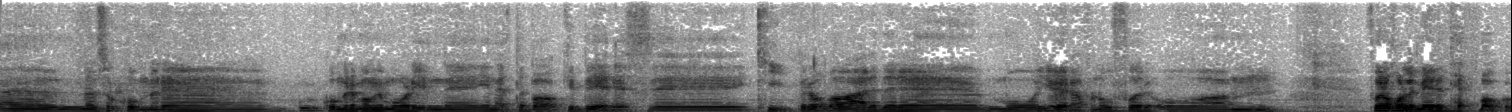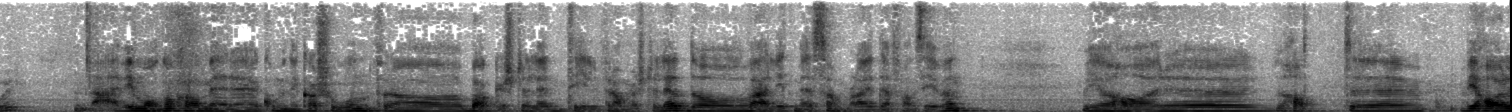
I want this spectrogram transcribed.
eh, men så kommer det, kommer det, mange mål inn i nettet bak deres keeper. Og hva er det dere må gjøre for noe for å, mm, for å holde mer tett bakover? Nei, Vi må nok ha mer kommunikasjon fra bakerste ledd til framerste ledd. Og være litt mer samla i defensiven. Vi har uh, hatt uh, vi har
